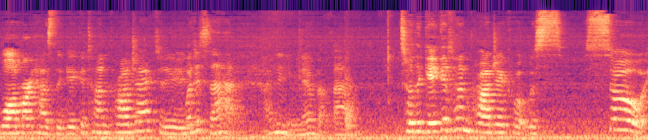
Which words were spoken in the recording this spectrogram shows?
Walmart has the Gigaton Project. And what is that? I didn't even know about that. so the Gigaton project, what was so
